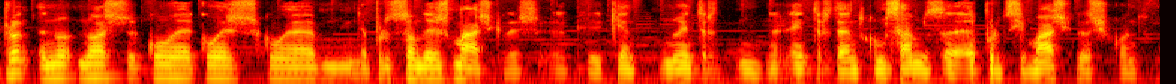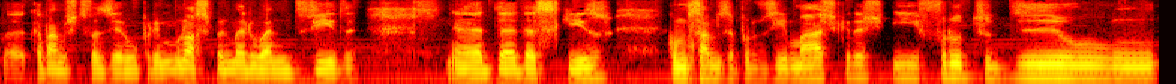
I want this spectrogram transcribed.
pronto, nós com a, com as, com a, a produção das máscaras, que, que no entre, entretanto começámos a, a, produzir máscaras, quando acabámos de fazer o, prim, o nosso primeiro ano de vida uh, da, da Sequizo, começámos a produzir máscaras e fruto de um,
